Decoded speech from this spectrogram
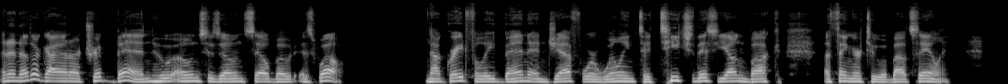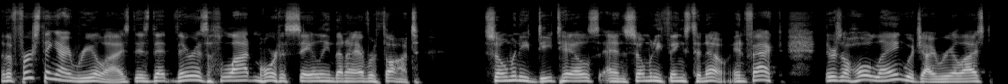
And another guy on our trip, Ben, who owns his own sailboat as well. Now, gratefully, Ben and Jeff were willing to teach this young buck a thing or two about sailing. Now, the first thing I realized is that there is a lot more to sailing than I ever thought so many details and so many things to know. In fact, there's a whole language I realized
